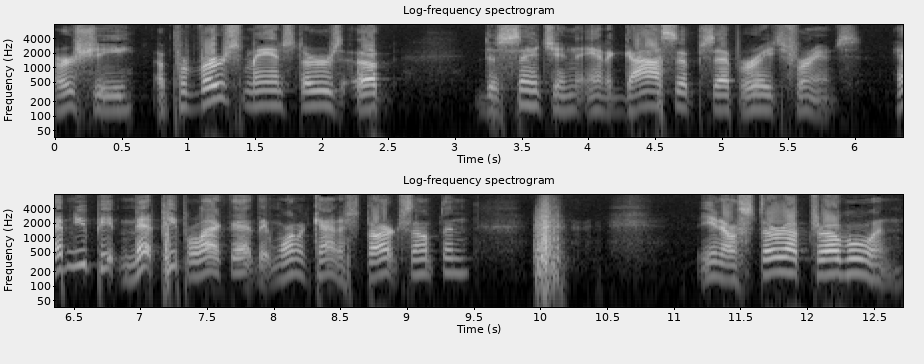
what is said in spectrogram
or she. A perverse man stirs up dissension, and a gossip separates friends. Haven't you pe- met people like that that want to kind of start something? You know, stir up trouble, and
